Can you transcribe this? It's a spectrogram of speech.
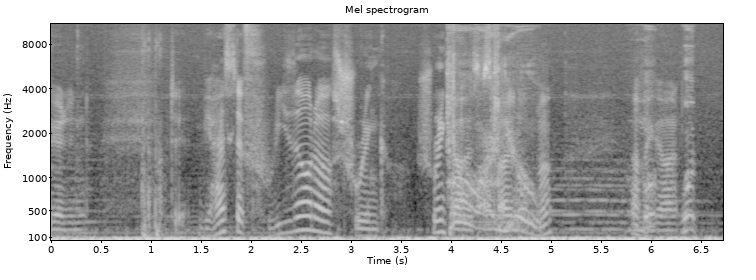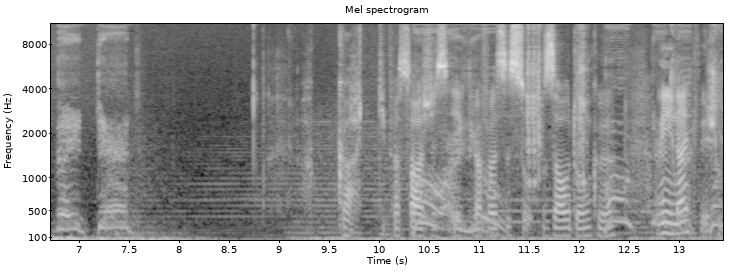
Wieder den, den. Wie heißt der? Freezer oder Shrinker? Shrinker heißt das Teil doch, ne? Ach, egal. Did. Gott, die Passage ist ekelhaft, weil es ist so saudunkel. Wie die Night Vision.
